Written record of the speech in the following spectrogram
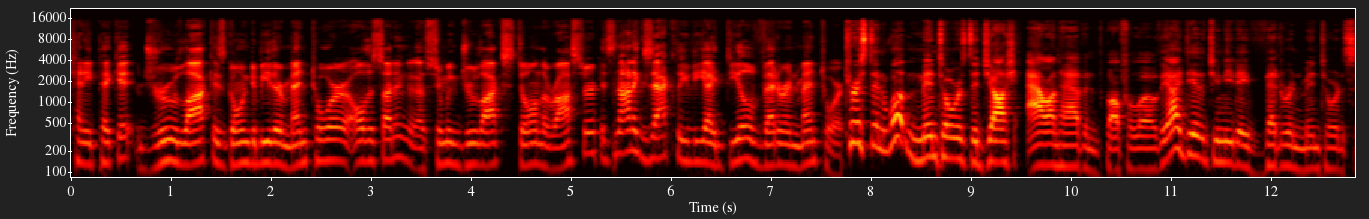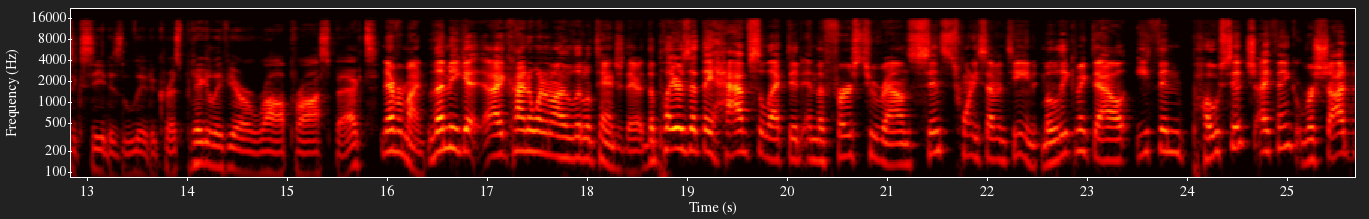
Kenny Pickett? Drew Lock is going to be their mentor all of a sudden, assuming Drew Lock's still on the roster. It's not exactly the ideal veteran mentor. Tristan, what mentors did Josh Allen have in Buffalo? The idea that you need a veteran mentor to succeed is ludicrous, particularly if you're a raw prospect. Never mind. Let me get. I kind of went on a little tangent there. The players that they have selected in the first two rounds since 2017 Malik McDowell, Ethan Pocic, I think, Rashad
